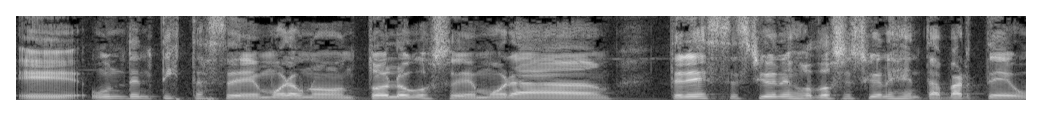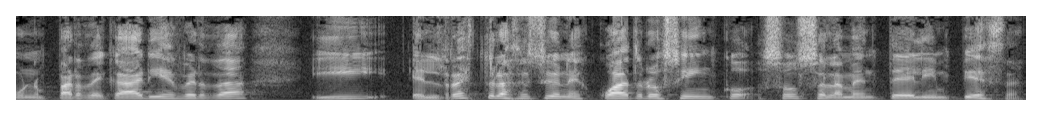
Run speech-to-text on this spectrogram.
eh, un dentista se demora, un odontólogo se demora tres sesiones o dos sesiones en taparte un par de caries, ¿verdad? Y el resto de las sesiones, cuatro o cinco, son solamente de limpieza.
